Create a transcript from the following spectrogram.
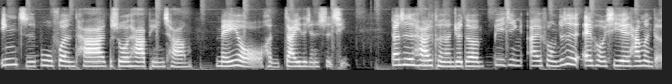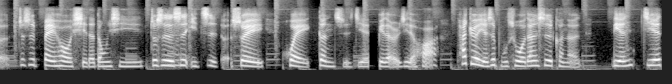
音质部分，他说他平常没有很在意这件事情，但是他可能觉得，毕竟 iPhone 就是 Apple 系列，他们的就是背后写的东西就是是一致的，所以会更直接。别的耳机的话，他觉得也是不错，但是可能连接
